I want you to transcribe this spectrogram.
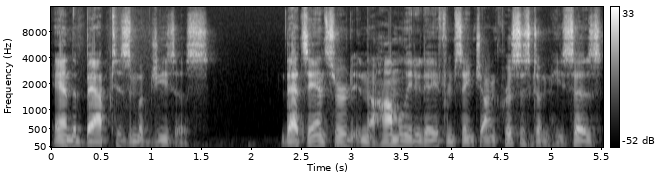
and the baptism of Jesus? That's answered in the homily today from St. John Chrysostom. He says,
